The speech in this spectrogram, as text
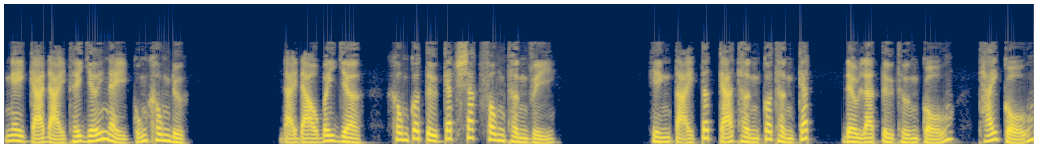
ngay cả đại thế giới này cũng không được. Đại đạo bây giờ, không có tư cách sắc phong thần vị. Hiện tại tất cả thần có thần cách, đều là từ thượng cổ, thái cổ,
